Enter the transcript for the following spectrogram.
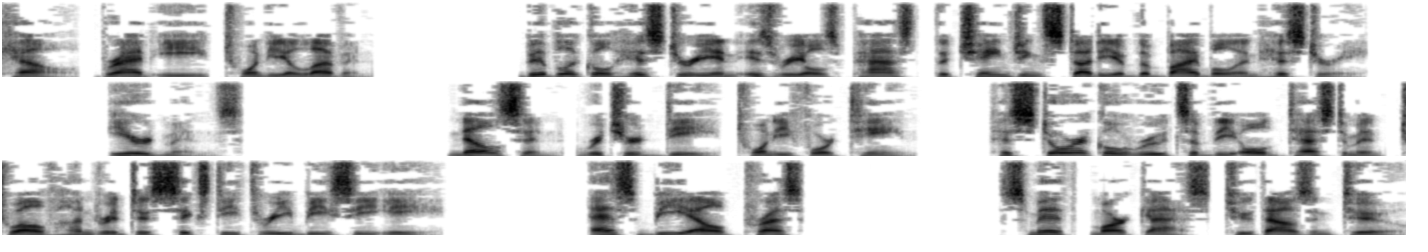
Kelle, Brad E. 2011. Biblical History and Israel's Past, The Changing Study of the Bible and History. Eerdmans. Nelson, Richard D. 2014. Historical Roots of the Old Testament 1200 to 63 BCE. SBL Press Smith, Mark S. 2002.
